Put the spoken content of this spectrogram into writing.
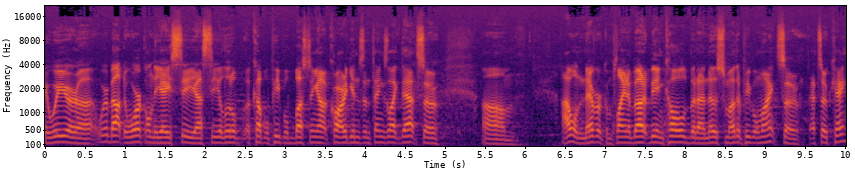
Hey, we are uh, we're about to work on the AC. I see a little a couple people busting out cardigans and things like that. So um, I will never complain about it being cold, but I know some other people might, so that's okay.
